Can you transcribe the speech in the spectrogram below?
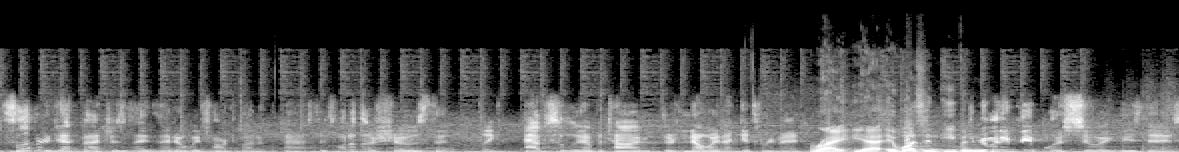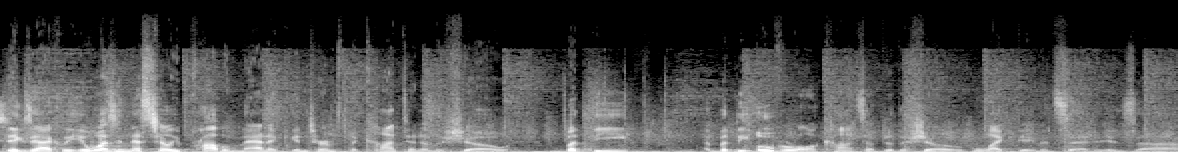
Celebrity Death Matches, I, I know we've talked about it in the past. It's one of those shows that, like, absolutely of a time, there's no way that gets remade. Right? Yeah. It wasn't even Too many people are suing these days. Exactly. It wasn't necessarily problematic in terms of the content of the show, but the but the overall concept of the show, like David said, is uh,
